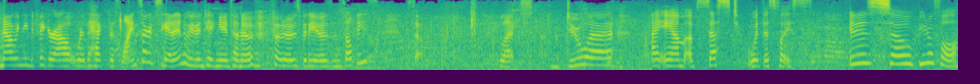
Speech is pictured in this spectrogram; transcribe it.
Now we need to figure out where the heck this line starts to get in. We've been taking a ton of photos, videos, and selfies. So let's do it. I am obsessed with this place. It is so beautiful.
